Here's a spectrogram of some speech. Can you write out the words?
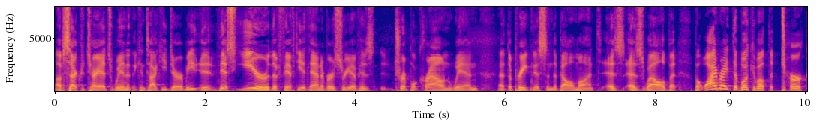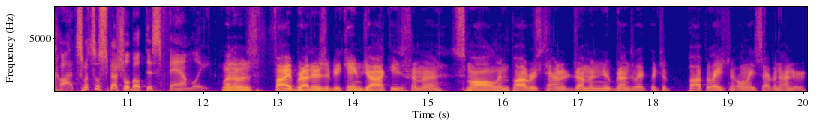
of Secretariat's win at the Kentucky Derby. Uh, This year, the 50th anniversary of his Triple Crown win at the Preakness and the Belmont as as well. But but why write the book about the Turcottes? What's so special about this family? Well, there was five brothers that became jockeys from a small, impoverished town of Drummond, New Brunswick, which population of only 700.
